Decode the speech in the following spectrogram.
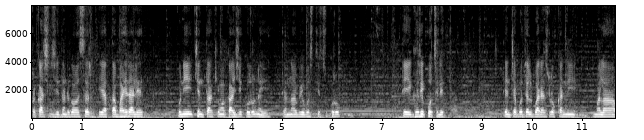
प्रकाशजी दंडगाव सर हे आत्ता बाहेर आले आहेत. कुणी चिंता किंवा काळजी करू नये त्यांना व्यवस्थित सुखरूप ते घरी पोचलेत. त्यांच्याबद्दल बऱ्याच लोकांनी मला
